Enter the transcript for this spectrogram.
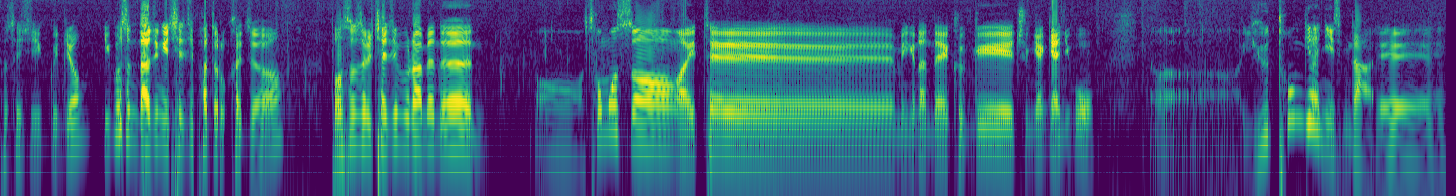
버섯이 있군요. 이것은 나중에 채집하도록 하죠. 버섯을 채집을 하면은 어 소모성 아이템이긴 한데 그게 중요한 게 아니고 어 유통기한이 있습니다. 예.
